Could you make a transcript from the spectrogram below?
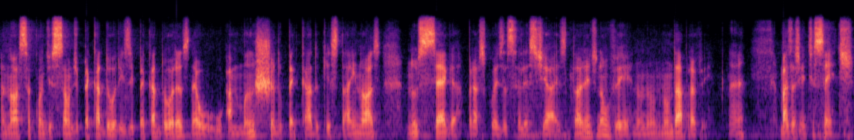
a nossa condição de pecadores e pecadoras, né, a mancha do pecado que está em nós, nos cega para as coisas celestiais. Então a gente não vê, não, não, não dá para ver, né? mas a gente sente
